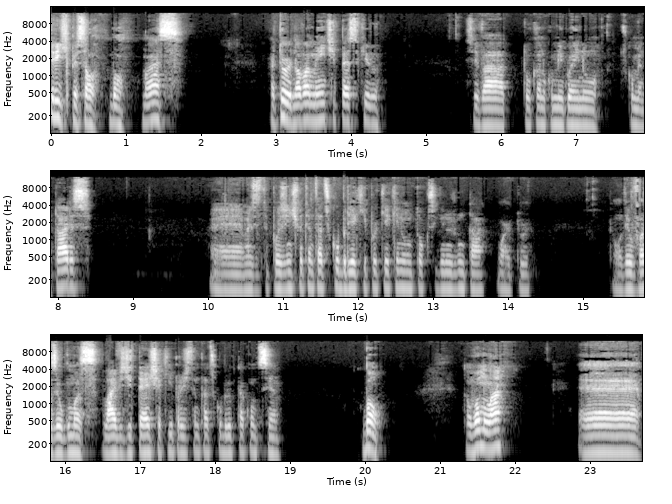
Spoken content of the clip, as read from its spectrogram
Triste, pessoal. Bom, mas. Arthur, novamente peço que você vá tocando comigo aí no, nos comentários. É, mas depois a gente vai tentar descobrir aqui porque que não estou conseguindo juntar o Arthur. Então eu devo fazer algumas lives de teste aqui para a gente tentar descobrir o que está acontecendo. Bom, então vamos lá. É,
